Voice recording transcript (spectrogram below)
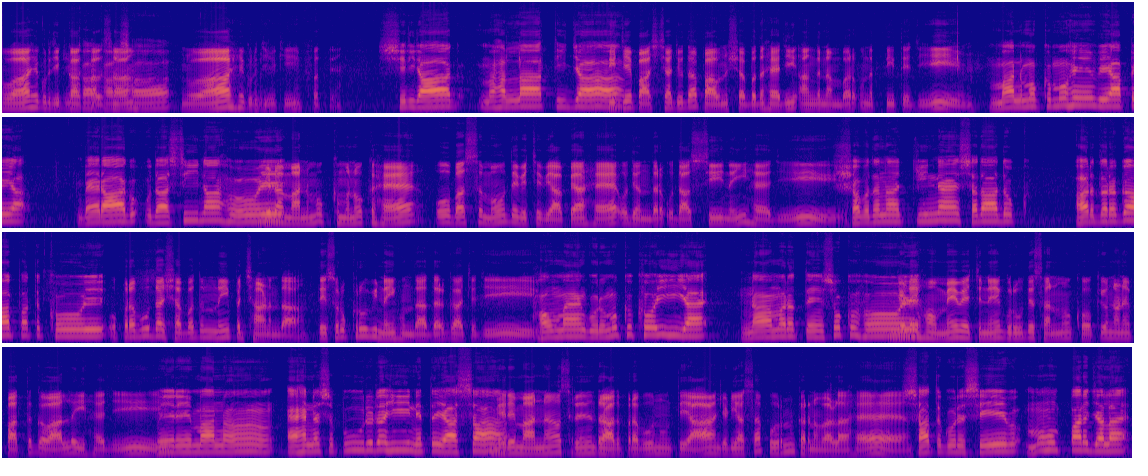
ਵਾਹਿਗੁਰੂ ਜੀ ਕਾ ਖਾਲਸਾ। ਵਾਹਿਗੁਰੂ ਜੀ ਕੀ ਫਤਿਹ। ਸ਼੍ਰੀ ਰਾਗ ਮਹੱਲਾ ਤੀਜਾ। ਤੀਜੇ ਪਾਤਸ਼ਾਹ ਜੀ ਦਾ ਪਾਵਨ ਸ਼ਬਦ ਹੈ ਜੀ ਅੰਗ ਨੰਬਰ 29 ਤੇ ਜੀ। ਮਨਮੁਖ ਮੋਹਿ ਵਿਆਪਿਆ ਬੈਰਾਗ ਉਦਾਸੀ ਨਾ ਹੋਏ। ਜਿਹੜਾ ਮਨਮੁਖ ਮਨੁੱਖ ਹੈ ਉਹ ਬਸ ਮੋਹ ਦੇ ਵਿੱਚ ਵਿਆਪਿਆ ਹੈ ਉਹਦੇ ਅੰਦਰ ਉਦਾਸੀ ਨਹੀਂ ਹੈ ਜੀ। ਸ਼ਬਦ ਨ ਚੀਨੈ ਸਦਾ ਦੁਖ ਹਰ ਦਰਗਾ ਪਤ ਖੋਏ। ਉਹ ਪ੍ਰਭੂ ਦਾ ਸ਼ਬਦ ਨੂੰ ਨਹੀਂ ਪਛਾਣਦਾ ਤੇ ਸੁਰਖਰੂ ਵੀ ਨਹੀਂ ਹੁੰਦਾ ਦਰਗਾਹ 'ਚ ਜੀ। ਹਉ ਮੈਂ ਗੁਰਮੁਖ ਖੋਈਐ ਨਾਮ ਰਤੇ ਸੁਖ ਹੋਏ। ਜਿਹੜੇ ਹਉਮੈ ਵਿੱਚ ਨੇ ਗੁਰੂ ਦੇ ਸਨਮੁਖ ਹੋ ਕੇ ਉਹਨਾਂ ਨੇ ਪੱਤ ਗਵਾ ਲਈ ਹੈ ਜੀ। ਮੇਰੇ ਮਨ ਅਹਨਸ ਪੂਰ ਰਹੀ ਨਿਤ ਆਸਾ। ਮੇਰੇ ਮਨ ਸ੍ਰੀ ਰਾਤ ਪ੍ਰਭੂ ਨੂੰ ਧਿਆ ਜਿਹੜੀ ਆਸਾ ਪੂਰਨ ਕਰਨ ਵਾਲਾ ਹੈ। ਸਤਿਗੁਰ ਸੇਵ ਮੋਹ ਪਰ ਜਲੈ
